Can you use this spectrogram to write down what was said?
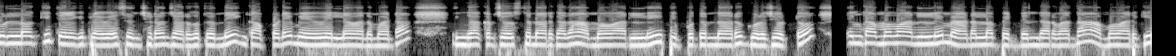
గుళ్ళోకి తిరిగి ప్రవేశించడం జరుగుతుంది. ఇంకా అప్పుడే మేము వెళ్ళాం అనమాట ఇంకా అక్కడ చూస్తున్నారు కదా అమ్మవారిని తిప్పుతున్నారు గుడి చుట్టూ. ఇంకా అమ్మవారిని మేడల్లో పెట్టిన తర్వాత అమ్మవారికి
